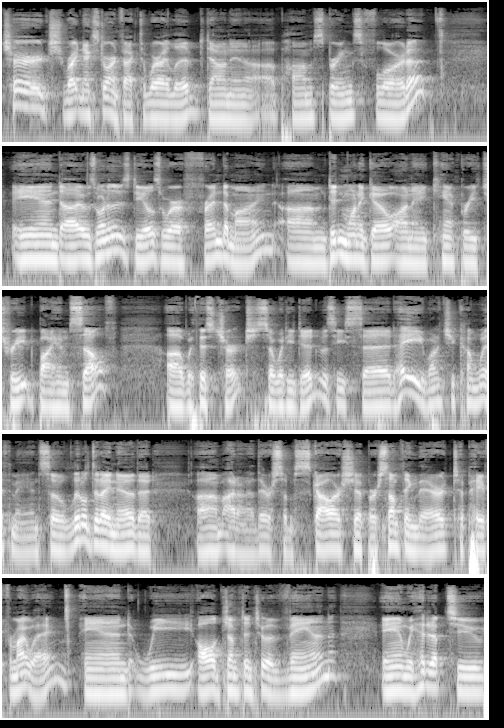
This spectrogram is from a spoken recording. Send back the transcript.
church right next door, in fact, to where I lived down in uh, Palm Springs, Florida. And uh, it was one of those deals where a friend of mine um, didn't want to go on a camp retreat by himself uh, with his church. So what he did was he said, "Hey, why don't you come with me?" And so little did I know that um, I don't know there was some scholarship or something there to pay for my way, and we all jumped into a van and we headed up to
